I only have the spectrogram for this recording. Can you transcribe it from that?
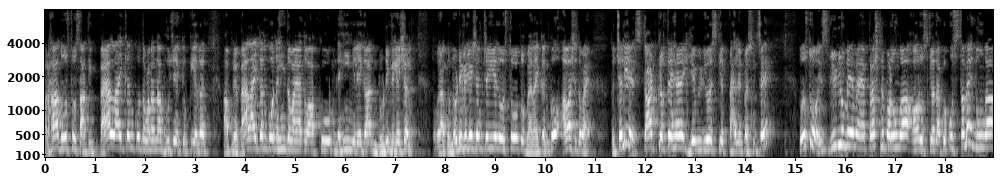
और हाँ दोस्तों, साथ ही बेल आइकन को दबाना ना भूलें, क्योंकि अगर आपने बेल आइकन को नहीं दबाया तो आपको नहीं मिलेगा नोटिफिकेशन तो अगर आपको नोटिफिकेशन चाहिए दोस्तों तो बेल आइकन को अवश्य दबाएँ। तो चलिए स्टार्ट करते हैं ये वीडियो इसके पहले प्रश्न से। दोस्तों, इस वीडियो में मैं प्रश्न पढ़ूँगा और उसके बाद आपको कुछ समय दूँगा।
